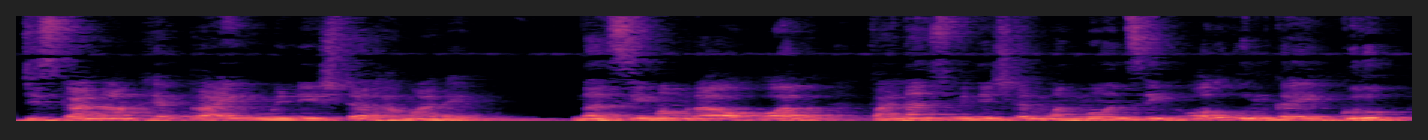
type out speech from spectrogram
जिसका नाम है प्राइम मिनिस्टर हमारे। नरसिम्हा राव और फाइनेंस मिनिस्टर मनमोहन सिंह और उनका एक ग्रुप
